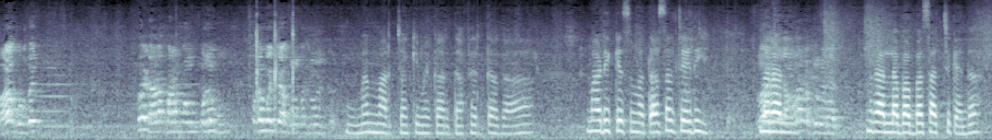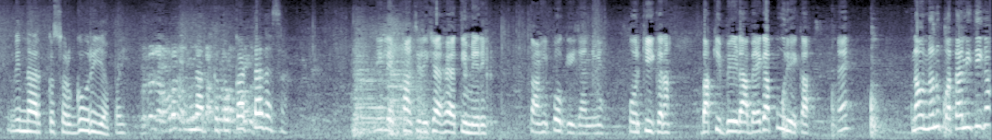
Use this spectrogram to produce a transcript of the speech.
ਕੋਈ ਡਾਲਾ ਪਾਣਾ ਉਹਨੂੰ ਉਹਨੂੰ ਮੈਂ ਮਰ ਜਾ ਕਿਵੇਂ ਕਰਦਾ ਫਿਰਦਾਗਾ। ਮਾੜੀ ਕਿਸਮਤ ਆ ਅਸਲ ਚ ਇਹਦੀ। ਨਰਾਲਾ ਨਰਾਲਾ ਬਾਬਾ ਸੱਚ ਕਹਿੰਦਾ ਵੀ ਨਰਕ ਸੁਰਗੂਰੀ ਆ ਭਾਈ। ਨਰਕ ਤੋਂ ਘੱਟ ਆ ਦੱਸ। ਨਹੀਂ ਲੇਖਾਂ 'ਚ ਲਿਖਿਆ ਹੋਇਆ ਤੀ ਮੇਰੇ। ਤਾਂ ਹੀ ਭੋਗੀ ਜਾਨੀ ਆ। ਹੋਰ ਕੀ ਕਰਾਂ? ਬਾਕੀ ਬੇੜਾ ਬਹਿਗਾ ਪੂਰੇ ਕਾ ਹੈ? ਨਾ ਉਹਨਾਂ ਨੂੰ ਪਤਾ ਨਹੀਂ ਸੀਗਾ।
